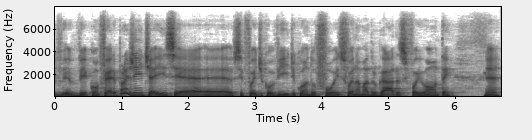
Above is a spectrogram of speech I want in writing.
vê, confere pra gente aí se é, é, se foi de Covid, quando foi, se foi na madrugada, se foi ontem né?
